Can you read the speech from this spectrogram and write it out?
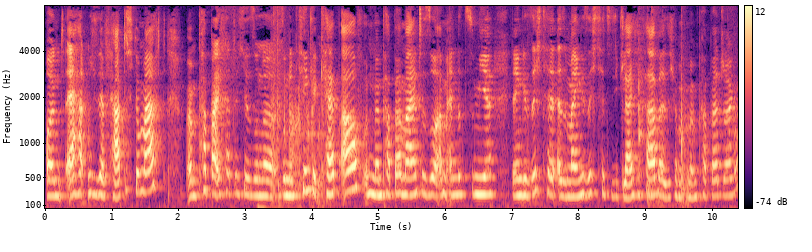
und er hat mich sehr fertig gemacht. Mein Papa, ich hatte hier so eine, so eine pinke Cap auf und mein Papa meinte so am Ende zu mir, dein Gesicht, also mein Gesicht hätte die gleiche Farbe, also ich war mit meinem Papa joggen.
